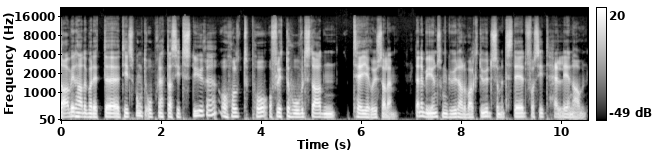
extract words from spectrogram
David hadde på dette tidspunkt oppretta sitt styre og holdt på å flytte hovedstaden til Jerusalem, denne byen som Gud hadde valgt ut som et sted for sitt hellige navn,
